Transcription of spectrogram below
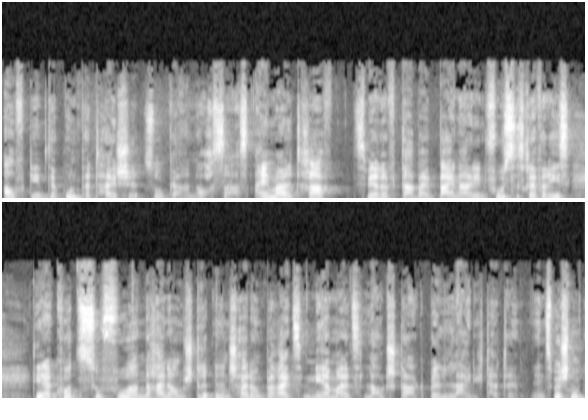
auf dem der Unparteiische sogar noch saß. Einmal traf Zverev dabei beinahe den Fuß des Referees, den er kurz zuvor nach einer umstrittenen Entscheidung bereits mehrmals lautstark beleidigt hatte. Inzwischen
